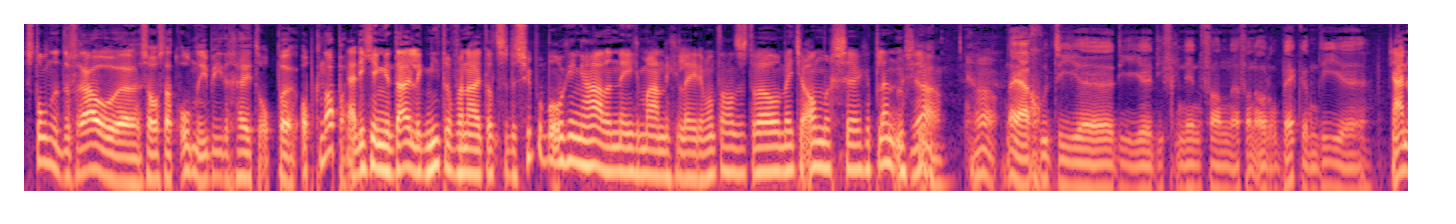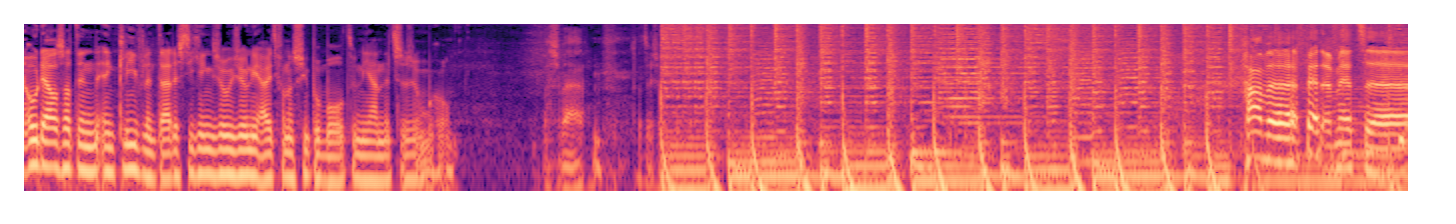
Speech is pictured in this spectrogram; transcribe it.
stonden de vrouwen, eh, zoals dat oneerbiedig heet, op, eh, op knappen. Ja, die gingen duidelijk niet ervan uit dat ze de Super Bowl gingen halen negen maanden geleden. Want dan hadden ze het wel een beetje anders eh, gepland misschien. Ja. ja. Nou ja, goed, die, die, die vriendin van, van Odell Beckham, die... Ja, en Odell zat in, in Cleveland, hè, dus die ging sowieso niet uit van een Super Bowl toen hij aan dit seizoen begon. dat is waar. Dat is ook... Gaan we verder met eh,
